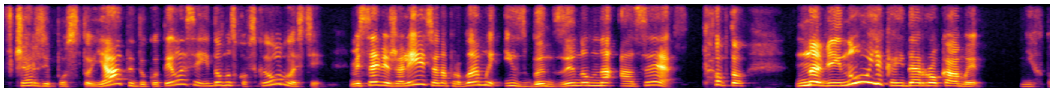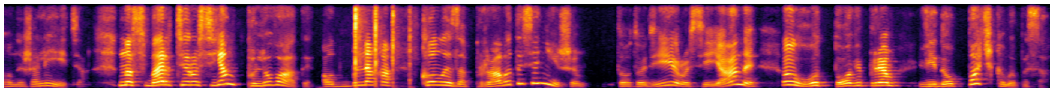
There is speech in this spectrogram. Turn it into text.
в черзі постояти докотилася і до Московської області. Місцеві жаліються на проблеми із бензином на АЗС. Тобто на війну, яка йде роками, ніхто не жаліється. На смерті росіян плювати. А от бляха, коли заправитися нічим, то тоді росіяни готові прям відеопачками писати.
